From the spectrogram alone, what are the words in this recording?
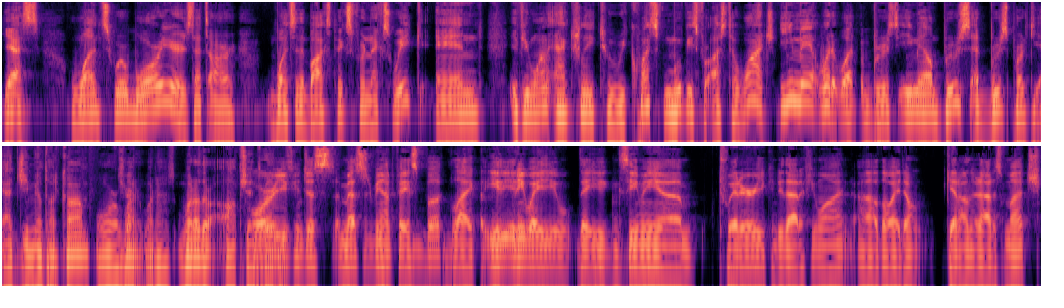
yes once were warriors that's our what's in the box picks for next week and if you want actually to request movies for us to watch email what what bruce email bruce at brucepurkey at gmail.com or what what else what other options Or maybe? you can just message me on Facebook. Like any way you, that you can see me, um, Twitter, you can do that if you want. Uh, although I don't get on there that as much.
